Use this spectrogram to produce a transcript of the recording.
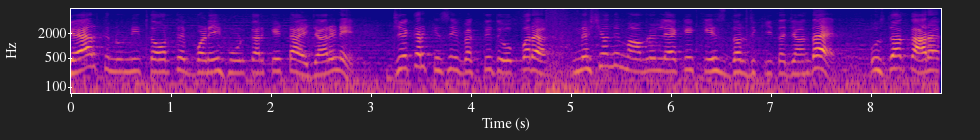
ਗੈਰ ਕਾਨੂੰਨੀ ਤੌਰ ਤੇ ਬਣੇ ਹੋਣ ਕਰਕੇ ਢਾਏ ਜਾ ਰਹੇ ਨੇ। ਜੇਕਰ ਕਿਸੇ ਵਿਅਕਤੀ ਦੇ ਉੱਪਰ ਨਸ਼ਿਆਂ ਦੇ ਮਾਮਲੇ ਲੈ ਕੇ ਕੇਸ ਦਰਜ ਕੀਤਾ ਜਾਂਦਾ ਹੈ, ਉਸ ਦਾ ਘਰ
